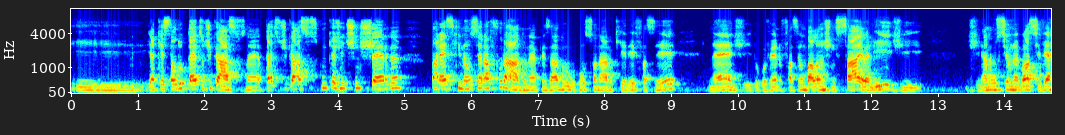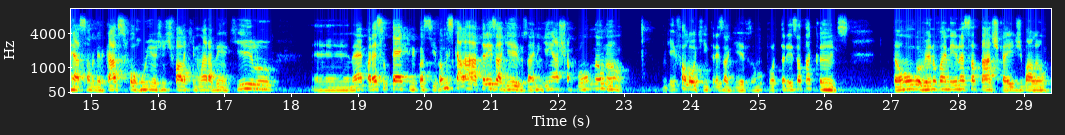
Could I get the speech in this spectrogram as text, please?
E, e, a questão do teto de gastos, né? O teto de gastos, com que a gente enxerga, parece que não será furado, né? Apesar do Bolsonaro querer fazer, né? De, do governo fazer um balão de ensaio ali, de de anunciar um negócio e ver a reação do mercado. Se for ruim, a gente fala que não era bem aquilo. É, né? Parece o técnico assim, vamos escalar três zagueiros, aí ninguém acha bom, não, não. Ninguém falou aqui em três zagueiros, vamos pôr três atacantes. Então o governo vai meio nessa tática aí de balão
